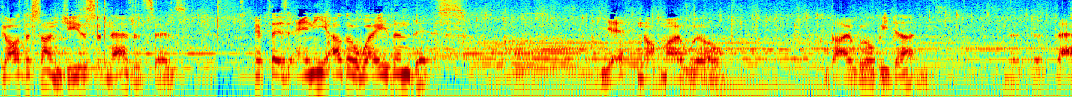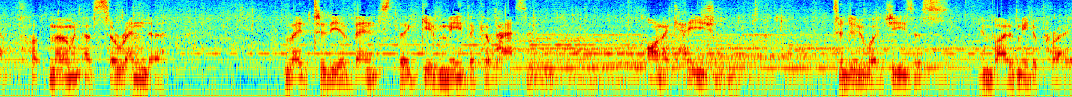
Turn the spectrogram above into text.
God the Son, Jesus of Nazareth, says, if there's any other way than this. Yet not my will, thy will be done. that, that, that moment of surrender led to the events that give me the capacity on occasion to do what Jesus invited me to pray,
